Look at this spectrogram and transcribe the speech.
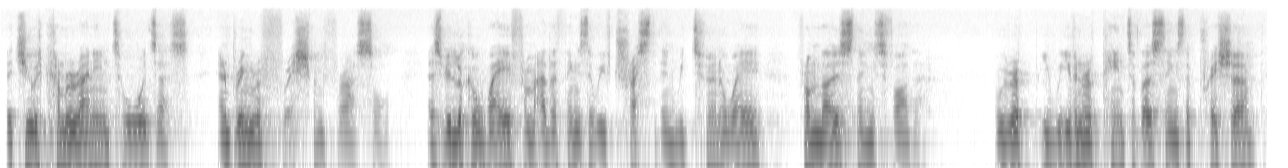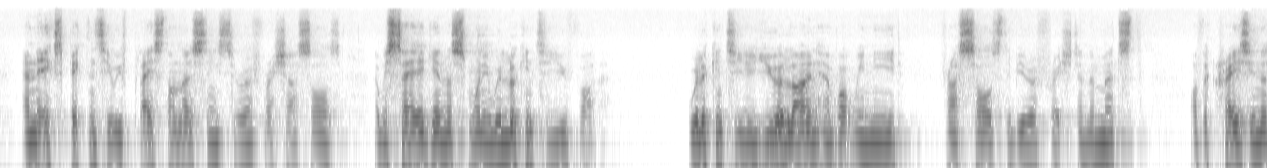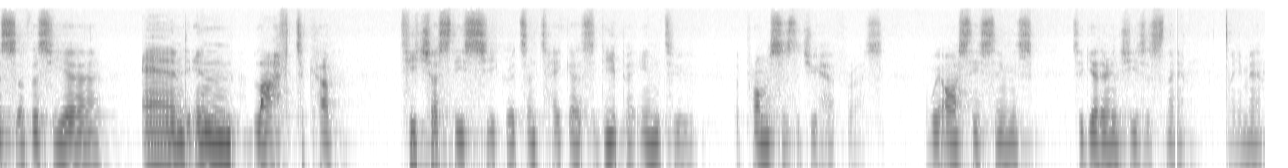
that you would come running towards us and bring refreshment for our soul. As we look away from other things that we've trusted in, we turn away from those things, Father. We, re- even repent of those things, the pressure and the expectancy we've placed on those things to refresh our souls. And we say again this morning, we're looking to you, Father. We're looking to you. You alone have what we need for our souls to be refreshed in the midst of the craziness of this year and in life to come. Teach us these secrets and take us deeper into the promises that you have for us. We ask these things together in Jesus' name. Amen.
